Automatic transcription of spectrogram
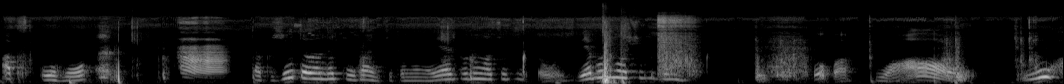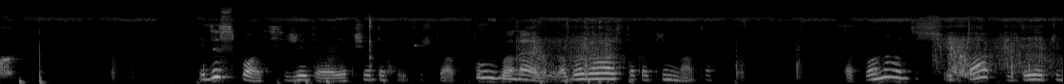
Ап, ого. Так, жителя не пугайте мене. Я подумала, що це. Ой, я подумала, що це. Опа. Вау. Ух. Іди спать, жителя, якщо ти хочеш. Так, тут мене образувалась така кімната. Так, погнали десь так, де я тут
